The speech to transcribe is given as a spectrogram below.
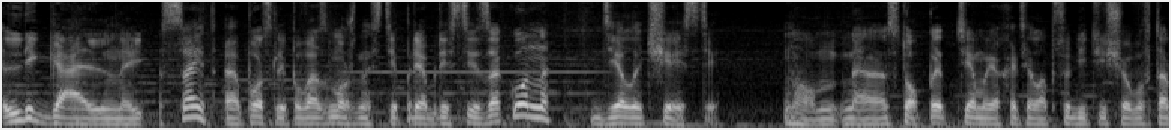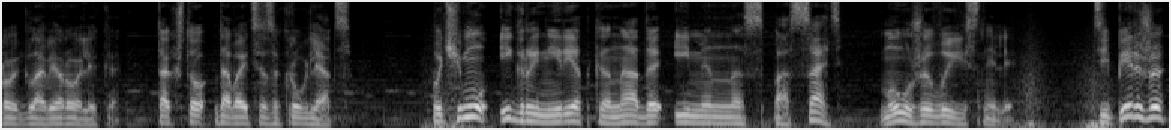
легальный сайт, а после по возможности приобрести законно – дело чести. Но, э, стоп, эту тему я хотел обсудить еще во второй главе ролика. Так что давайте закругляться. Почему игры нередко надо именно спасать, мы уже выяснили. Теперь же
